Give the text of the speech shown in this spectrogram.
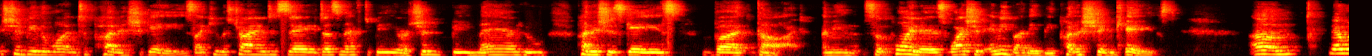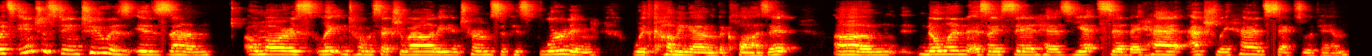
should be the one to punish gays. Like he was trying to say, it doesn't have to be or shouldn't be man who punishes gays, but God. I mean, so the point is, why should anybody be punishing gays? Um, now, what's interesting too is is um, Omar's latent homosexuality in terms of his flirting with coming out of the closet. Um, no one, as I said, has yet said they had actually had sex with him,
